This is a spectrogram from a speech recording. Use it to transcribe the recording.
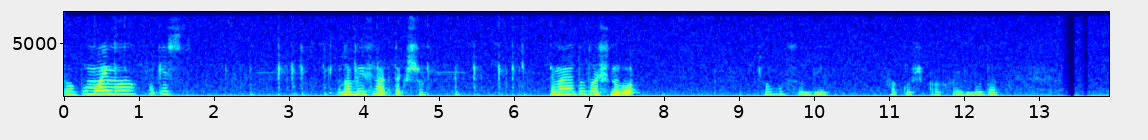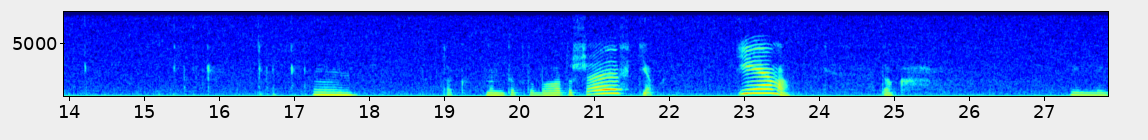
То, по-моєму, якийсь добрий знак, так що. Для мене то точно було. Чого собі? Ракушка хай буде. Так, в мене так то багато шефті. Тема. Так. Вільний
